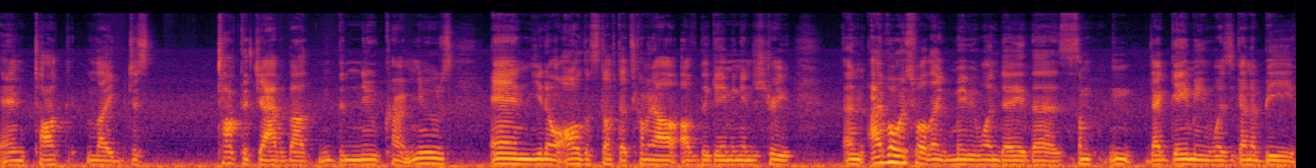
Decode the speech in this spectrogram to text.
and talk like just talk to jab about the new current news and you know all the stuff that's coming out of the gaming industry and i've always felt like maybe one day that some that gaming was gonna be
